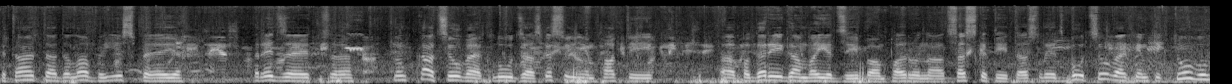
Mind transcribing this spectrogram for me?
ka tā ir tāda laba iespēja redzēt, nu, kā cilvēki lūdzās, kas viņiem patīk, uh, pa garīgām vajadzībām parunāt, saskatīt tās lietas, būt cilvēkiem tik tuvu,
